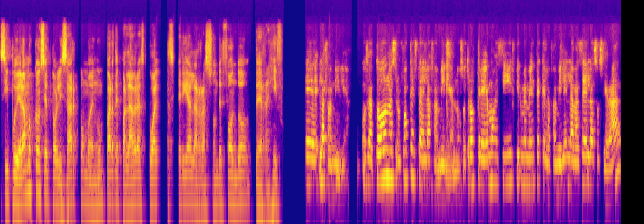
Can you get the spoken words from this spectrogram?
Si pudiéramos conceptualizar como en un par de palabras, ¿cuál sería la razón de fondo de Rengifo? Eh, la familia o sea, todo nuestro enfoque está en la familia. Nosotros creemos así firmemente que la familia es la base de la sociedad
